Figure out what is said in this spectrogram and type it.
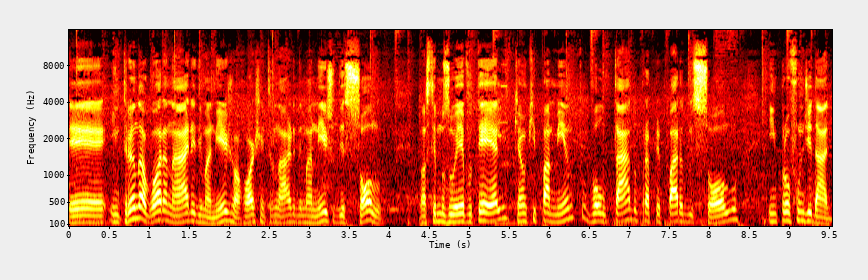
é, entrando agora na área de manejo, a Rocha entrando na área de manejo de solo, nós temos o Evo TL, que é um equipamento voltado para preparo de solo em profundidade,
